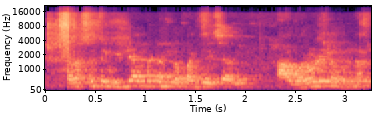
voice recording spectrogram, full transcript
సరస్వతి విద్యాపీఠంలో పనిచేశారు. ఆ ఒరవడిలో ఉన్నారు.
